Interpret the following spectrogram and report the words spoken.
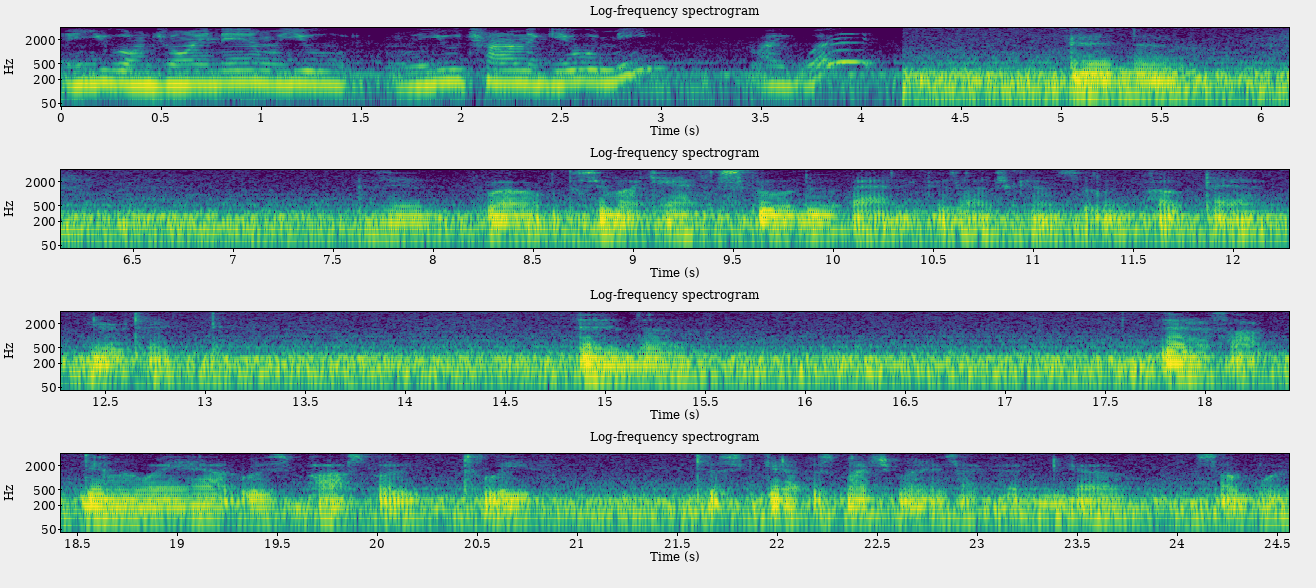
and you gonna join in when you when you trying to get with me? Like what? And uh, then, well, see, my Catholic school knew about it because I was constantly poked out and irritated. And uh, then I thought the only way out was possibly to leave, just get up as much money as I could and go somewhere.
